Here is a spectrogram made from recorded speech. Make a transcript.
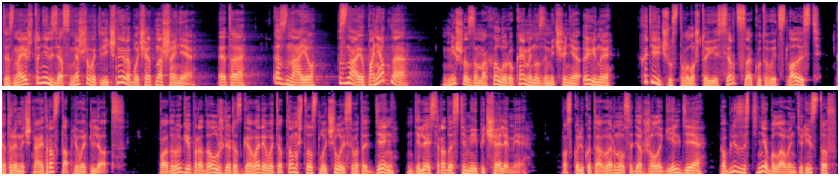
ты знаешь, что нельзя смешивать личные и рабочие отношения? Это... Знаю. Знаю, понятно?» Миша замахала руками на замечание Эйны, хотя и чувствовала, что её сердце окутывает сладость, которая начинает растапливать лёд. Подруги продолжили разговаривать о том, что случилось в этот день, делясь радостями и печалями. Поскольку таверну содержала гильдия, поблизости не было авантюристов,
